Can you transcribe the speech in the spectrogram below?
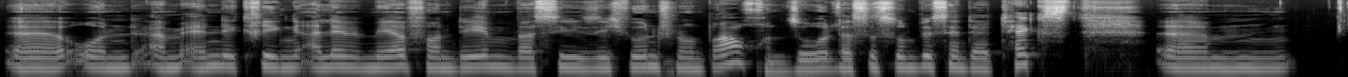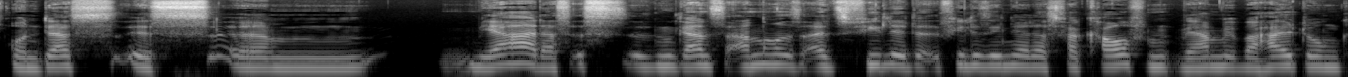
Äh, und am Ende kriegen alle mehr von dem, was sie sich wünschen und brauchen. So, das ist so ein bisschen der Text. Ähm, und das ist ähm, ja, das ist ein ganz anderes als viele. Viele sehen ja das Verkaufen. Wir haben über Haltung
